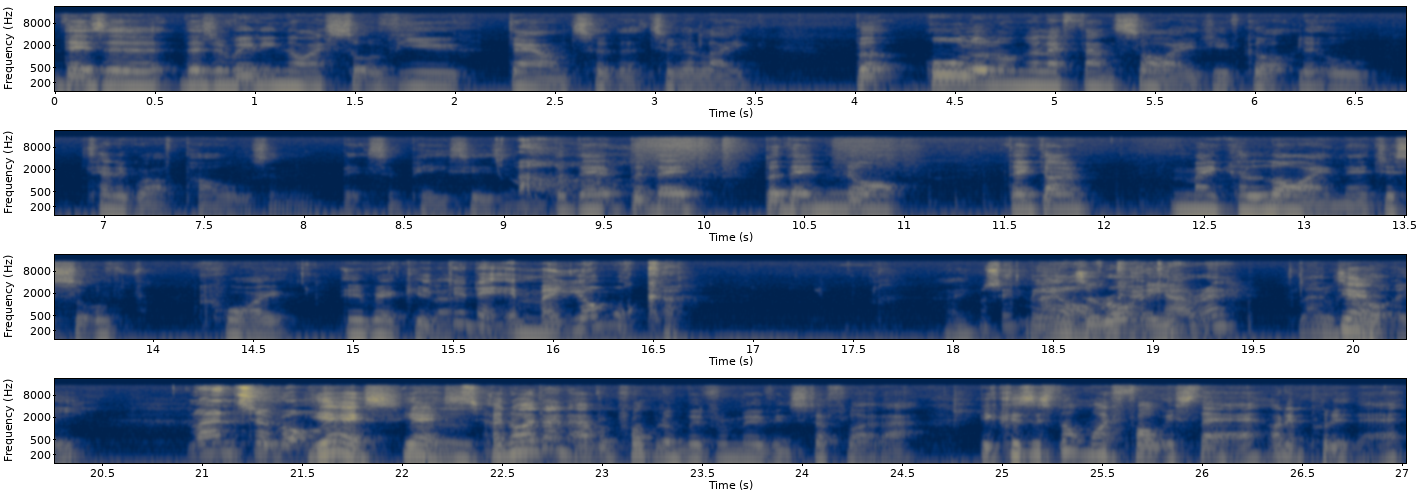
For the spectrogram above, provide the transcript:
there's a there's a really nice sort of view down to the to the lake. But all along the left hand side, you've got little telegraph poles and bits and pieces. And, But they're but they are but they're not. They don't make a line. They're just sort of quite irregular. You irregular. did it in Mallorca. Hey? Was it Mallorca, Lanzarote. Gary? Lanzarote. Lanzarote. Yes, yes. Mm. And I don't have a problem with removing stuff like that because it's not my fault it's there. I didn't put it there.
